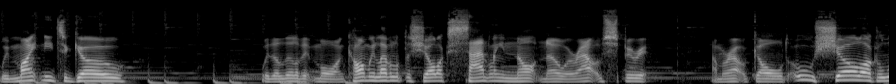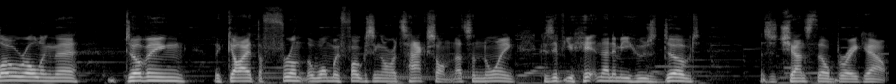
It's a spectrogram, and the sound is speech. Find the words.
We might need to go with a little bit more. And can't we level up the Sherlock? Sadly not. No, we're out of spirit and we're out of gold. Oh, Sherlock low rolling there doving the guy at the front, the one we're focusing our attacks on. That's annoying, because if you hit an enemy who's doved, there's a chance they'll break out,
